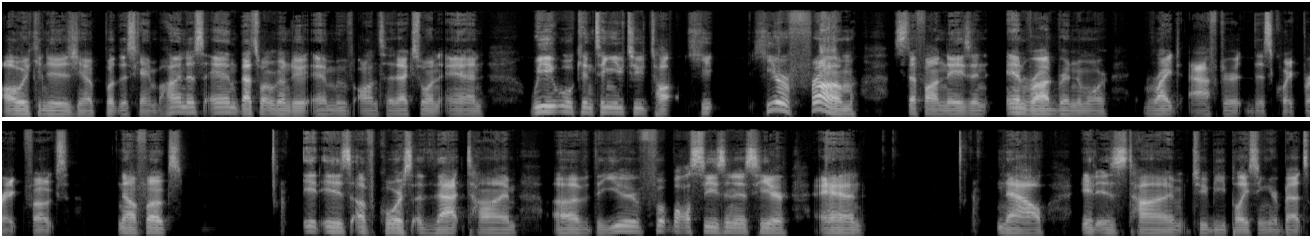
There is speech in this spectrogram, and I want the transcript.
all we can do is you know put this game behind us, and that's what we're going to do, and move on to the next one. And we will continue to talk he, hear from Stefan Noesen and Rod Brind'Amour right after this quick break, folks. Now, folks, it is, of course, that time of the year. Football season is here. And now it is time to be placing your bets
